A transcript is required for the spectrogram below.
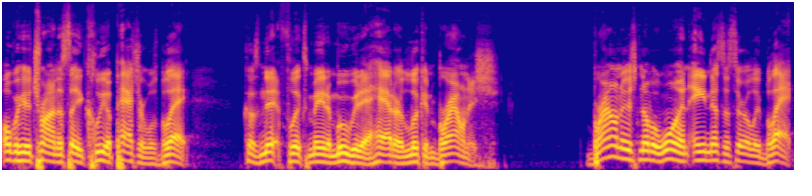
over here trying to say Cleopatra was black because Netflix made a movie that had her looking brownish. Brownish, number one, ain't necessarily black.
